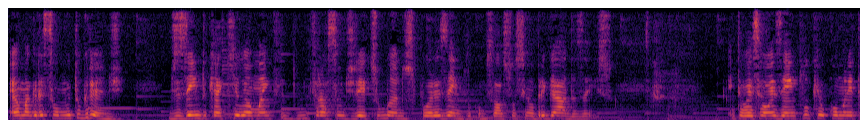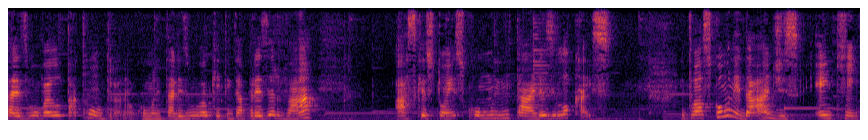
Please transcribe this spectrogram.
é uma agressão muito grande, dizendo que aquilo é uma infração de direitos humanos, por exemplo, como se elas fossem obrigadas a isso. Então, esse é um exemplo que o comunitarismo vai lutar contra. Né? O comunitarismo vai o quê? Tentar preservar as questões comunitárias e locais. Então, as comunidades em que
